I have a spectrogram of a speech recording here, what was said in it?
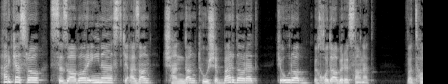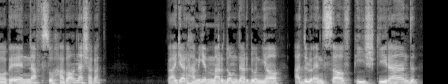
هر کس را سزاوار این است که از آن چندان توشه بردارد که او را به خدا برساند و تابع نفس و هوا نشود. و اگر همه مردم در دنیا عدل و انصاف پیش گیرند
